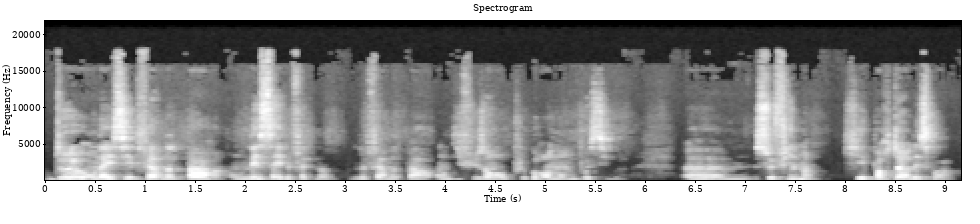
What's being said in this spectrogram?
Deux, on a essayé de faire notre part, on essaye de faire notre, part en diffusant au plus grand nombre possible euh, ce film qui est porteur d'espoir,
